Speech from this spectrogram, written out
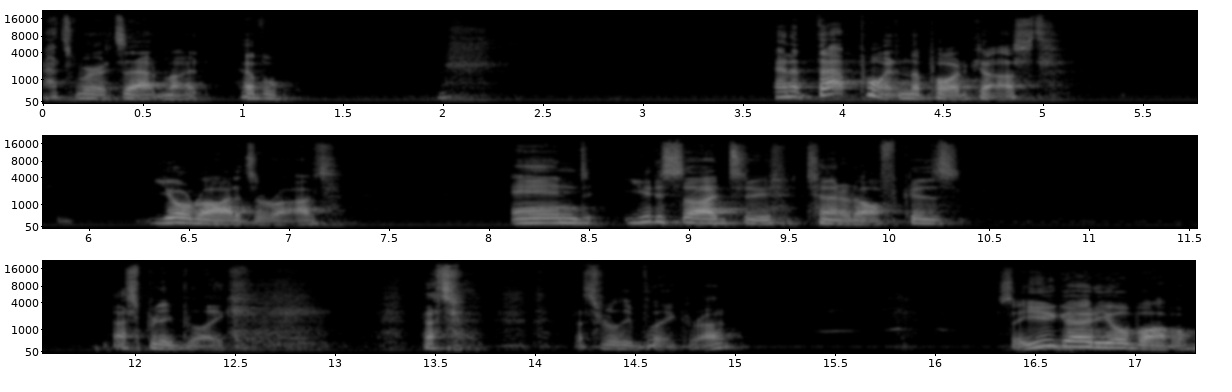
That's where it's at, mate. Hevel. And at that point in the podcast, your ride has arrived. And you decide to turn it off because that's pretty bleak. That's, that's really bleak, right? So you go to your Bible,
